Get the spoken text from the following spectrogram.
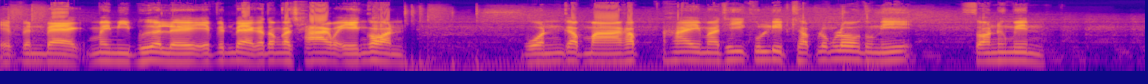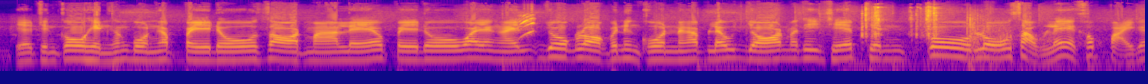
เอฟเฟนแบกไม่มีเพื่อนเลยเอฟเฟนแบกก็ต้องกระชากไปเองก่อน วนกลับมาครับให้มาที่กุลิตครับโล่งๆตรงนี้ซอนฮึงมินเยฟเชนโกเห็นข้างบนครับเปโดสอดมาแล้วเปโดว่ายังไงโยกหลอกไปหนึ่งคนนะครับ แล้วย้อนมาที่เชฟเชนโกโลเสาแรกเข้าไปก็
